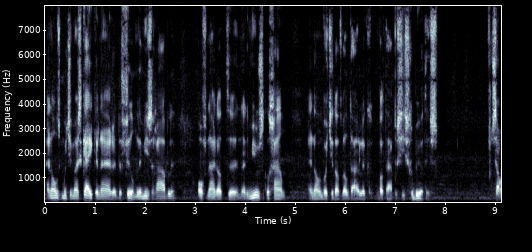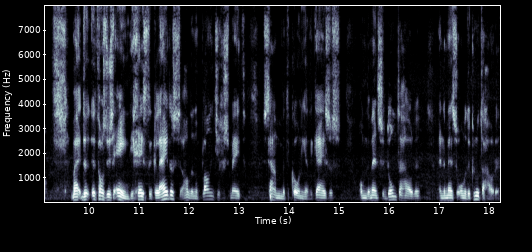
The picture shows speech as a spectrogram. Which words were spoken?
En anders moet je maar eens kijken naar de film Les Miserables. Of naar, dat, uh, naar die musical gaan. En dan wordt je dat wel duidelijk wat daar precies gebeurd is. Zo. Maar het was dus één. Die geestelijke leiders hadden een plannetje gesmeed samen met de koning en de keizers om de mensen dom te houden en de mensen onder de knoet te houden.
